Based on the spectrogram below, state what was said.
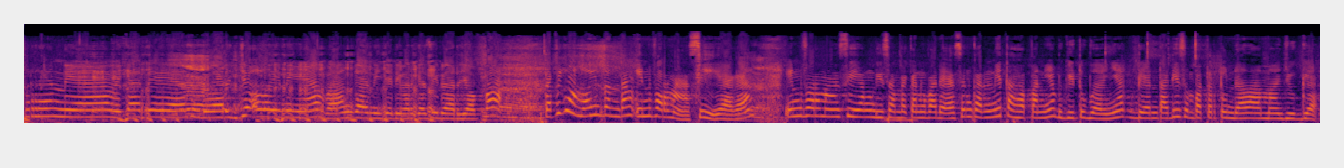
Keren ya BKD ya iya. Sidoarjo lo ini ya bangga nih jadi warga Sidoarjo Pak. Yeah. Tapi ngomongin tentang informasi ya kan? Yeah. Informasi yang disampaikan kepada SN karena ini tahapannya begitu banyak dan tadi sempat tertunda lama juga.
